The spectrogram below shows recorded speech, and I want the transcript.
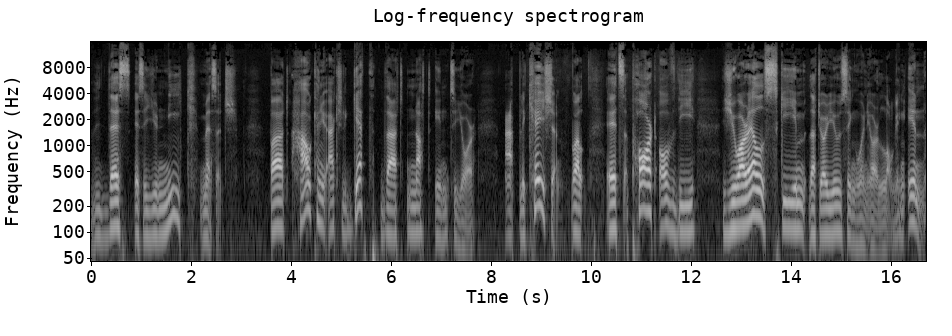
this is a unique message. But how can you actually get that NUT into your application? Well, it's a part of the URL scheme that you're using when you're logging in.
